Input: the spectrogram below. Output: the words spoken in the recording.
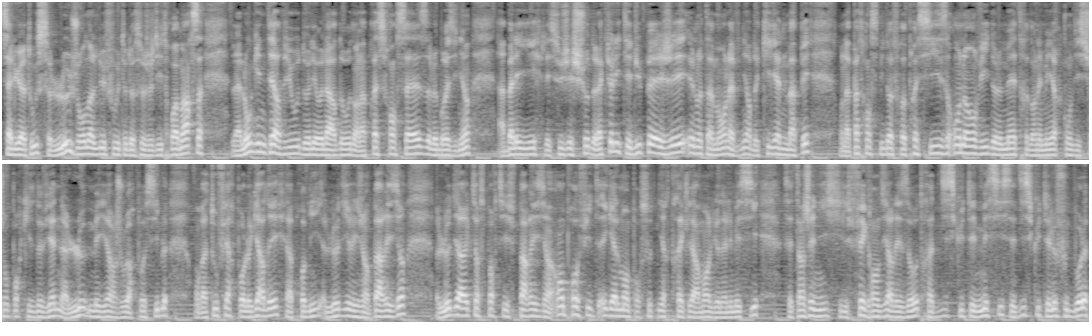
Salut à tous, le journal du foot de ce jeudi 3 mars. La longue interview de Leonardo dans la presse française, le Brésilien a balayé les sujets chauds de l'actualité du PSG et notamment l'avenir de Kylian Mbappé. On n'a pas transmis d'offres précises, on a envie de le mettre dans les meilleures conditions pour qu'il devienne le meilleur joueur possible. On va tout faire pour le garder, a promis le dirigeant parisien. Le directeur sportif parisien en profite également pour soutenir très clairement Lionel Messi. C'est un génie, il fait grandir les autres. Discuter Messi, c'est discuter le football.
